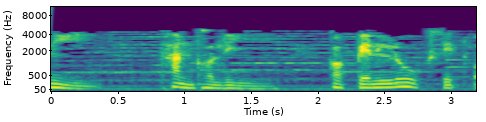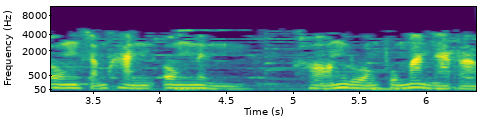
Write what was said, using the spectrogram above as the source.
นี่ ท่านพอลีก็เป็นลูกศิษย์องค์สำคัญองค์หนึ่งของหลวงปู่มั่นเรา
